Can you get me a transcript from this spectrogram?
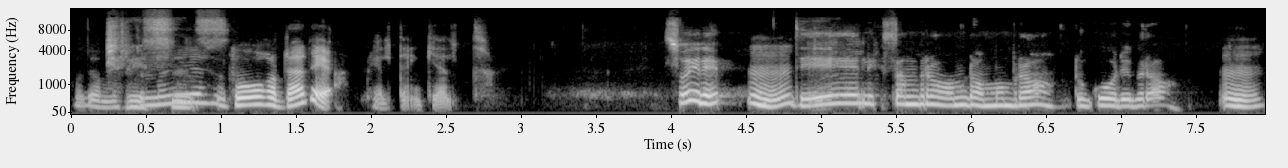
Och då måste Precis. man ju vårda det helt enkelt. Så är det. Mm. Det är liksom bra om de mår bra. Då går det bra. Mm.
